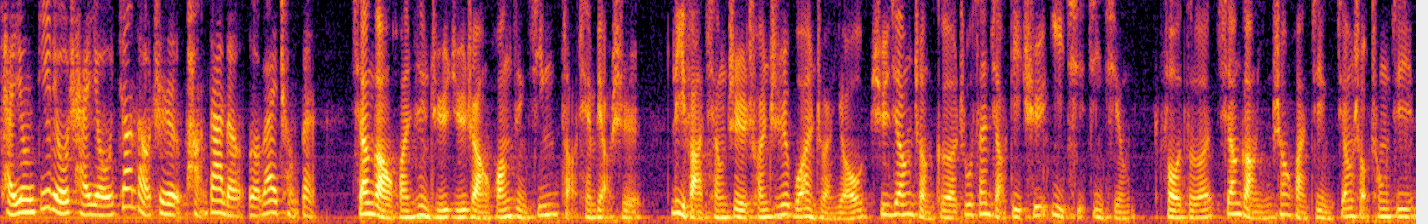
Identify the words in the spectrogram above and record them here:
采用低硫柴油将导致庞大的额外成本。香港环境局局长黄景星早前表示，立法强制船只不按转油，需将整个珠三角地区一起进行。否则，香港营商环境将受冲击。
